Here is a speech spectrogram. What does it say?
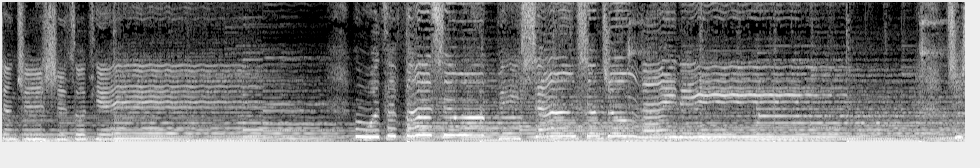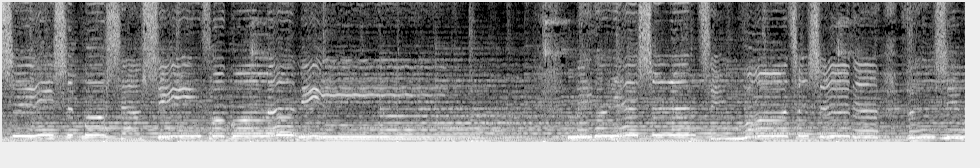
像只是昨天。我才发现我比想象中爱你，只是一时不小心错过了你。每当夜深人静，我诚实的分析我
